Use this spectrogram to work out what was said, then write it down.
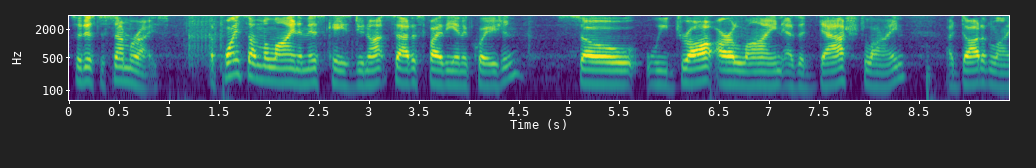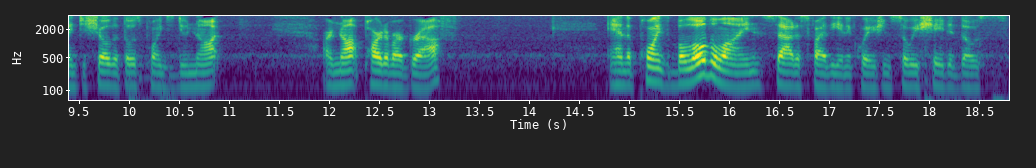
So just to summarize, the points on the line in this case do not satisfy the inequation. So we draw our line as a dashed line, a dotted line to show that those points do not are not part of our graph. And the points below the line satisfy the inequation, so we shaded those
